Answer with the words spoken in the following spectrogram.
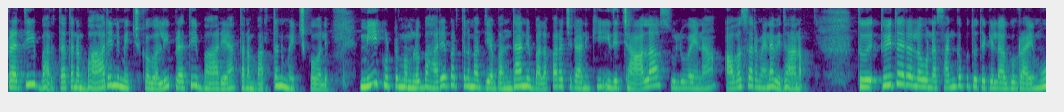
ప్రతి భర్త తన భార్యని మెచ్చుకోవాలి ప్రతి భార్య తన భర్తను మెచ్చుకోవాలి. మీ కుటుంబంలో భార్యాభర్తల మధ్య బంధాన్ని బలపరచడానికి ఇది చాలా సులువైన అవసరమైన విధానం. తు ఉన్న సంగపు తుతగిలాగు వ్రాయము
